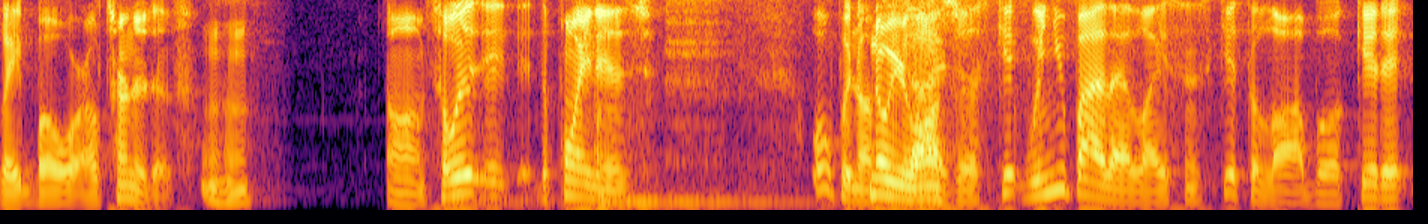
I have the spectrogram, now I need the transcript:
Late bow or alternative. Mm-hmm. Um, so it, it, the point is, open up Know your laws. Just get when you buy that license, get the law book, get it.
